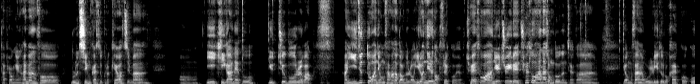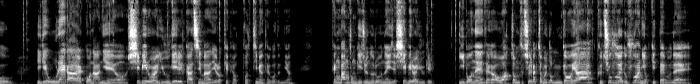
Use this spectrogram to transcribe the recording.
다 병행하면서, 물론 지금까지도 그렇게 해왔지만, 어, 이 기간에도 유튜브를 막, 한 2주 동안 영상 하나도 안 올라가. 이런 일은 없을 거예요. 최소한 일주일에 최소 하나 정도는 제가 영상을 올리도록 할 거고, 이게 오래 갈 건 아니에요. 11월 6일까지만 이렇게 버티면 되거든요. 생방송 기준으로는 이제 11월 6일. 이번에 내가 어학 점수 700점을 넘겨야 그 추후에도 후환이 없기 때문에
